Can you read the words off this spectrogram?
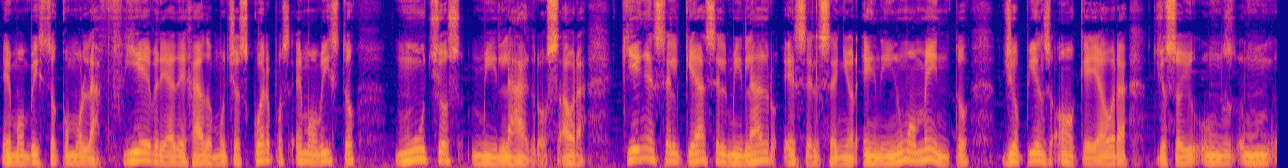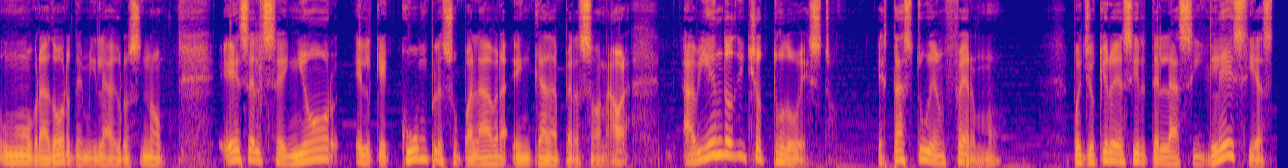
hemos visto cómo la fiebre ha dejado muchos cuerpos, hemos visto muchos milagros. Ahora, ¿quién es el que hace el milagro? Es el Señor. En ningún momento yo pienso, ok, ahora yo soy un, un, obrador de milagros. No, es el Señor el que cumple su palabra en cada persona. Ahora, habiendo dicho todo esto, ¿estás tú enfermo? Pues yo quiero decirte, las iglesias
